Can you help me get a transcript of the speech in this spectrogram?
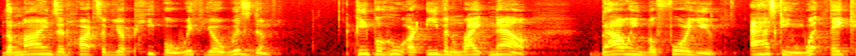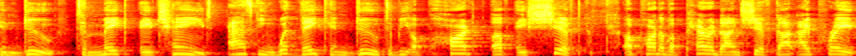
the minds and hearts of your people with your wisdom. People who are even right now bowing before you, asking what they can do to make a change, asking what they can do to be a part of a shift, a part of a paradigm shift. God, I pray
